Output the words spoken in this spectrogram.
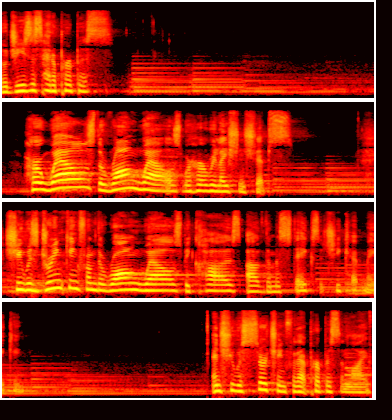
No, Jesus had a purpose. Her wells, the wrong wells, were her relationships. She was drinking from the wrong wells because of the mistakes that she kept making. And she was searching for that purpose in life.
